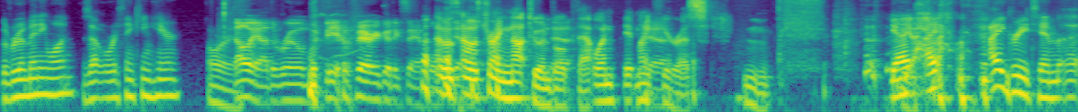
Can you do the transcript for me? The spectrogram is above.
The room anyone? Is that what we're thinking here? Or Oh yeah, the room would be a very good example. I was yeah. I was trying not to invoke yeah. that one. It might yeah. hear us. Hmm. Yeah, I I agree, Tim. Uh,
